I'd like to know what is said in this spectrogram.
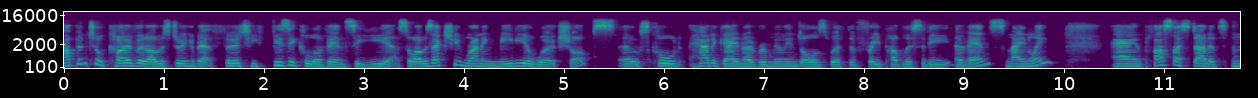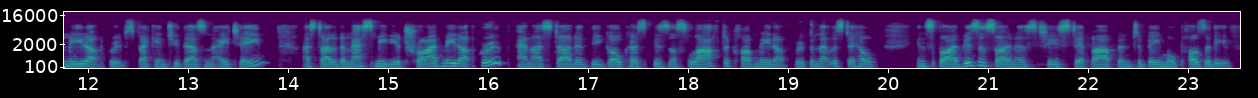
up until COVID, I was doing about 30 physical events a year. So I was actually running media workshops. It was called How to Gain Over a Million Dollars Worth of Free Publicity Events, mainly. And plus, I started some meetup groups back in 2018. I started a mass media tribe meetup group and I started the Gold Coast Business Laughter Club meetup group. And that was to help inspire business owners to step up and to be more positive,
